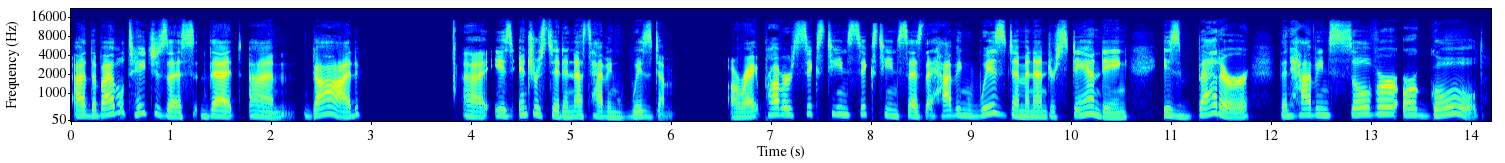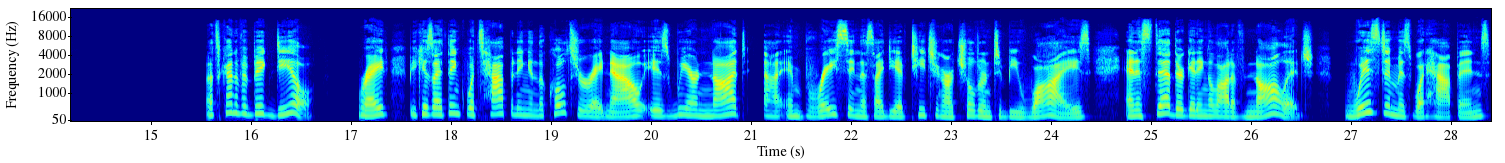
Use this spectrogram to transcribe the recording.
Uh, the Bible teaches us that um, God uh, is interested in us having wisdom. All right. Proverbs 16 16 says that having wisdom and understanding is better than having silver or gold. That's kind of a big deal, right? Because I think what's happening in the culture right now is we are not uh, embracing this idea of teaching our children to be wise, and instead they're getting a lot of knowledge. Wisdom is what happens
